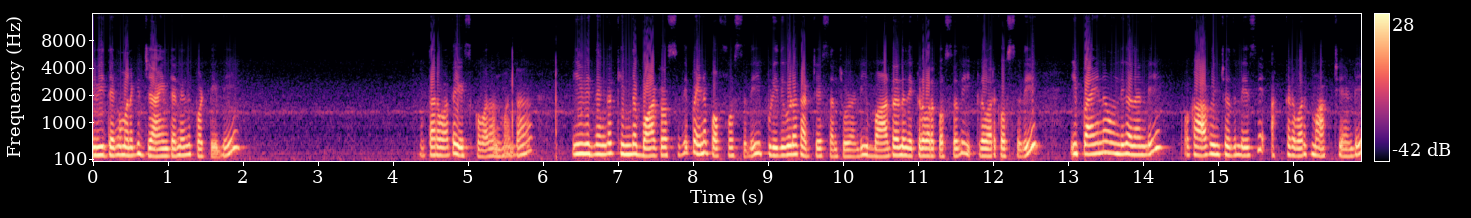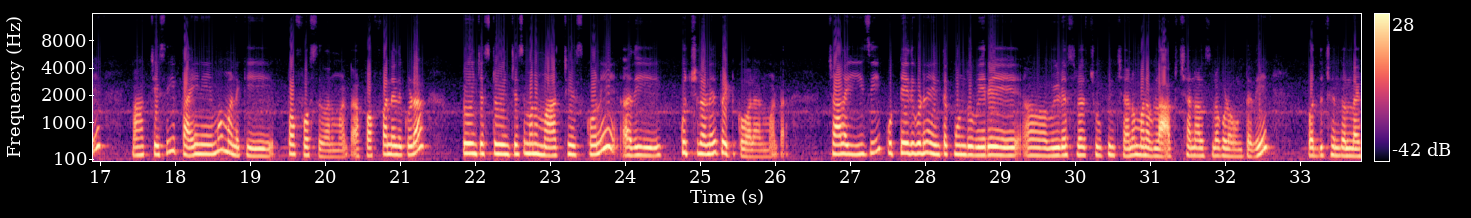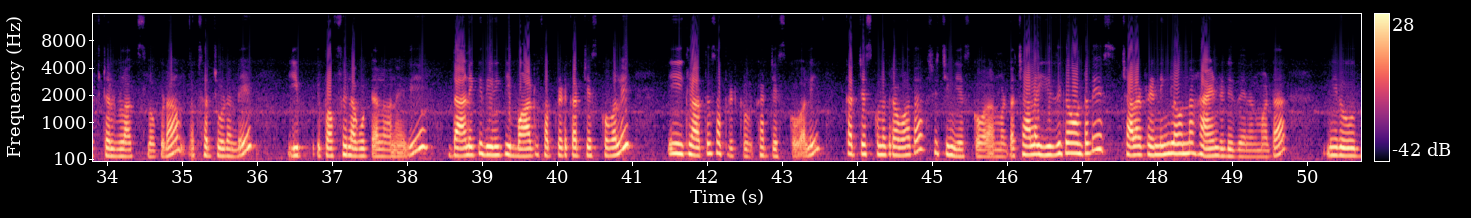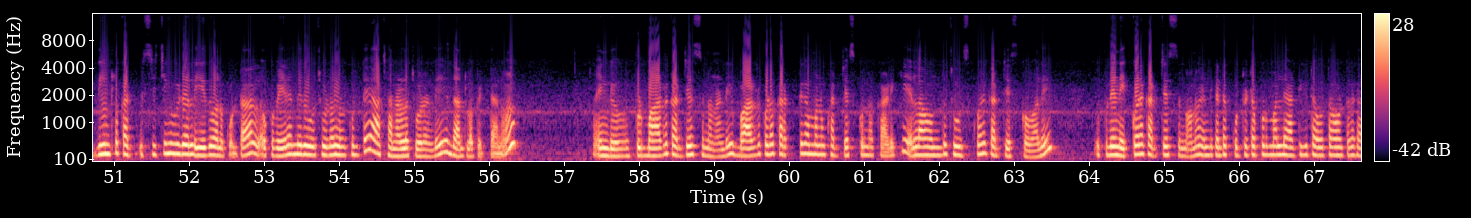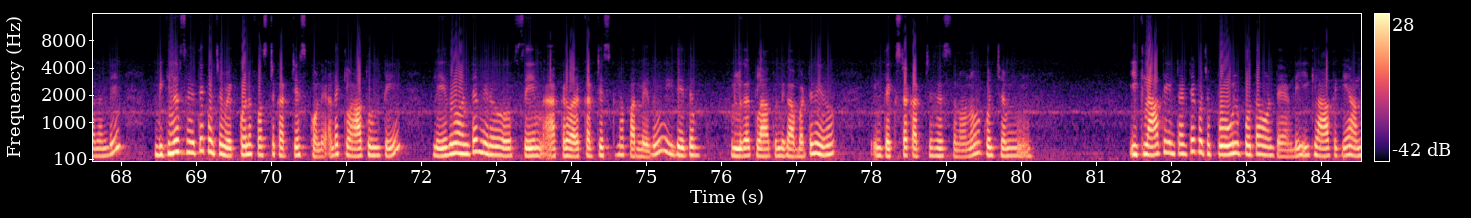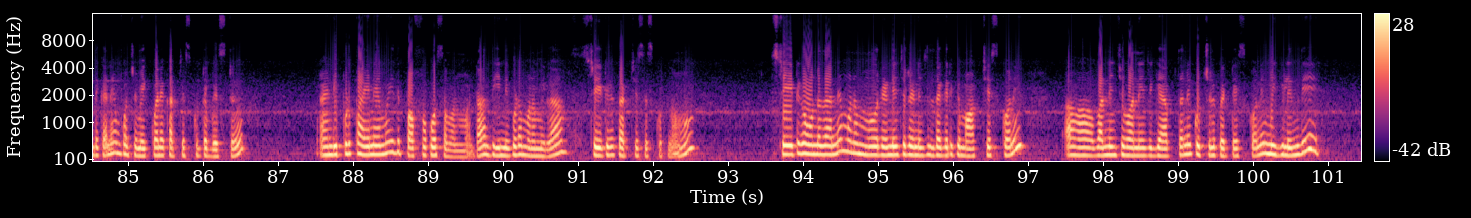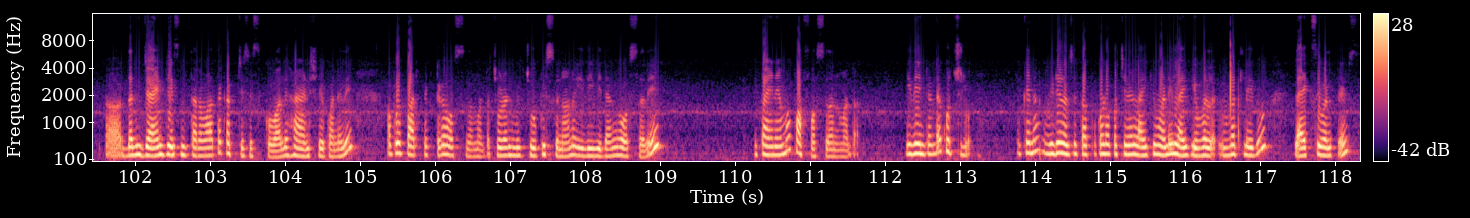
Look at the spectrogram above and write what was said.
ఈ విధంగా మనకి జాయింట్ అనేది పట్టేది. తర్వాత వేసుకోవాలన్నమాట. ఈ విధంగా కింద బార్డర్ వస్తుంది పైన పఫ్ వస్తుంది. ఇప్పుడు ఇది కూడా కట్ చేస్తాను చూడండి. ఈ బార్డర్ అనేది ఎక్కడ వరకు వస్తుంది? ఇక్కడ వరకు వస్తుంది. ఈ పైన ఉంది కదండి ఒక హాఫ్ ఇంచ్ వదిలేసి అక్కడ వరకు మార్క్ చేయండి. మార్క్ చేసి పైన ఏమో మనకి పఫ్ వస్తుంది అనమాట ఆ పఫ్ అనేది కూడా టూ ఇంచెస్ టూ ఇంచెస్ మనం మార్క్ చేసుకొని అది కుచ్చులు అనేది పెట్టుకోవాలన్నమాట. చాలా ఈజీ కుట్టేది కూడా నేను ఇంతకుముందు వేరే వీడియోస్లో చూపించాను. మన బ్లాగ్ ఛానల్స్లో కూడా ఉంటుంది. పొద్దు చందుల లైఫ్ స్టైల్ బ్లాగ్స్లో కూడా. ఒకసారి చూడండి. ఈ పఫ్ ఎలా కుట్టాలా అనేది. దానికి దీనికి బార్డర్ సపరేట్ కట్ చేసుకోవాలి. ఈ క్లాత్ సపరేట్ కట్ చేసుకోవాలి. కట్ చేసుకున్న తర్వాత స్టిచ్చింగ్ చేసుకోవాలన్నమాట. చాలా ఈజీగా ఉంటుంది. చాలా ట్రెండింగ్లో ఉన్న హ్యాండ్ డిజైన్ అనమాట మీరు దీంట్లో కట్ స్టిచ్చింగ్ వీడియో లేదు అనుకుంటా. ఒకవేళ మీరు చూడాలనుకుంటే ఆ ఛానల్లో చూడండి. దాంట్లో పెట్టాను. అండ్ ఇప్పుడు బార్డర్ కట్ చేస్తున్నానండి. బార్డర్ కూడా కరెక్ట్గా మనం కట్ చేసుకున్న కాడికి ఎలా ఉందో చూసుకొని కట్ చేసుకోవాలి. ఇప్పుడు నేను ఎక్కువనే కట్ చేస్తున్నాను. ఎందుకంటే కుట్టేటప్పుడు మళ్ళీ అటు ఇటు అవుతూ ఉంటుంది కదండి. బిగినర్స్ అయితే కొంచెం ఎక్కువనే ఫస్ట్ కట్ చేసుకోండి. అంటే క్లాత్ ఉంటే లేదు అంటే మీరు సేమ్ అక్కడ వరకు కట్ చేసుకున్నా పర్లేదు. ఇదైతే ఫుల్గా క్లాత్ ఉంది కాబట్టి నేను ఇంత ఎక్స్ట్రా కట్ చేసేస్తున్నాను. కొంచెం ఈ క్లాత్ ఏంటంటే కొంచెం పోగులు పోతూ ఉంటాయండి ఈ క్లాత్కి. అందుకనే కొంచెం ఎక్కువనే కట్ చేసుకుంటే బెస్ట్. అండ్ ఇప్పుడు పైన ఏమో ఇది పఫ్ కోసం అనమాట దీన్ని కూడా మనం ఇలా స్ట్రైట్గా కట్ చేసేసుకుంటున్నాము. స్ట్రైట్గా ఉన్నదాన్నే మనం రెండించు రెండించుల దగ్గరికి మార్క్ చేసుకొని వన్ ఇంచు వన్ ఇంచు గ్యాప్తోనే కుచ్చులు పెట్టేసుకొని మిగిలింది దానికి జాయింట్ చేసిన తర్వాత కట్ చేసేసుకోవాలి హ్యాండ్ షేప్ అనేది. అప్పుడు పర్ఫెక్ట్గా వస్తుంది అనమాట చూడండి మీకు చూపిస్తున్నాను. ఇది ఈ విధంగా వస్తుంది. పైన ఏమో పఫ్ వస్తుంది అనమాట ఇది ఏంటంటే కుచ్చులు. ఓకేనా? వీడియో నచ్చితే తప్పకుండా ఒక చిన్న లైక్ ఇవ్వండి. లైక్ ఇవ్వ ఇవ్వట్లేదు. లైక్స్ ఇవ్వండి ఫ్రెండ్స్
